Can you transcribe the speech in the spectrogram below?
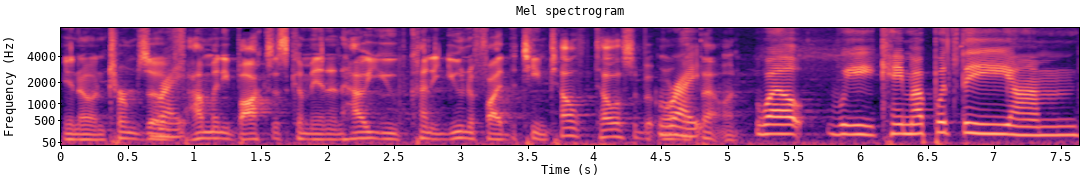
You know, in terms of Right. how many boxes come in and how you kind of unified the team. Tell tell us a bit more right. about that one. Well, we came up with the um,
